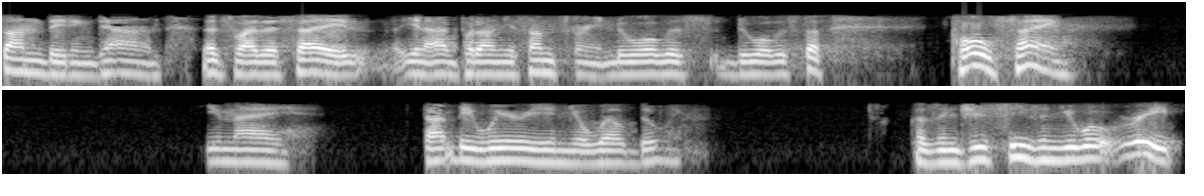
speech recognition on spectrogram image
sun beating down, and that's why they say, you know, put on your sunscreen, do all this, do all this stuff. Paul's saying, you may don't be weary in your well doing. Because in due season you will reap.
